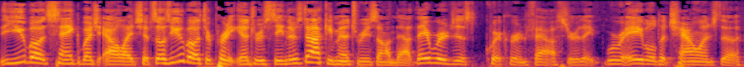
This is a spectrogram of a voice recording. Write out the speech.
the U-boats sank a bunch of Allied ships. Those U-boats are pretty interesting. There's documentaries on that. They were just quicker and faster. They were able to challenge the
